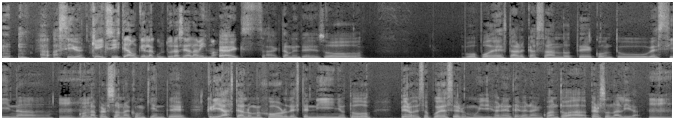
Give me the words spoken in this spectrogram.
así, ¿verdad? Que existe aunque la cultura sea la misma. Exactamente, eso vos podés estar casándote con tu vecina, con la persona con quien te criaste a lo mejor de este niño, todo, pero eso puede ser muy diferente, ¿verdad? En cuanto a personalidad. Mm.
